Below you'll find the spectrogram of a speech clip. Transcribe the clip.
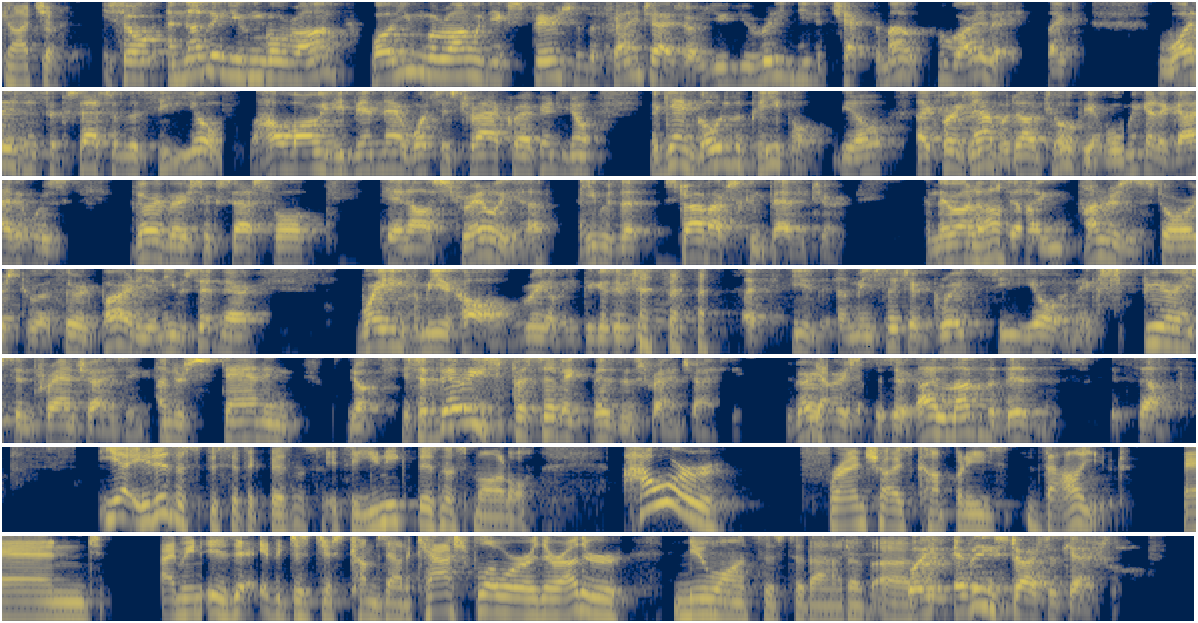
Gotcha. So another thing you can go wrong. Well, you can go wrong with the experience of the franchisor. You you really need to check them out. Who are they? Like, what is the success of the CEO? How long has he been there? What's his track record? You know, again, go to the people. You know, like for example, Dogtopia. Well, we got a guy that was very very successful in Australia. He was the Starbucks competitor, and they wound wow. up selling hundreds of stores to a third party. And he was sitting there waiting for me to call, really, because it was just he's. I mean, he's such a great CEO and experienced in franchising, understanding. You know, it's a very specific business franchising. Very, yep. very specific. I love the business itself. Yeah, it is a specific business. It's a unique business model. How are franchise companies valued? And I mean, is it if it just just comes down to cash flow, or are there other nuances to that? Of uh, well, everything starts with cash flow.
